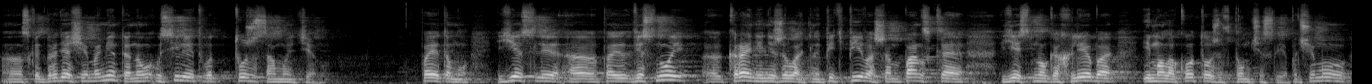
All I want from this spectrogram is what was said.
э, сказать, бродящие моменты, оно усиливает вот ту же самую тему. Поэтому, если э, весной э, крайне нежелательно пить пиво, шампанское, есть много хлеба и молоко тоже в том числе. Почему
